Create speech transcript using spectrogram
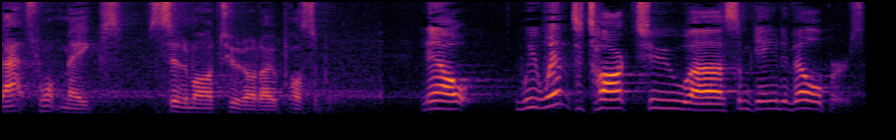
That's what makes Cinema 2.0 possible. Now, we went to talk to uh, some game developers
